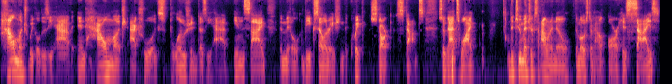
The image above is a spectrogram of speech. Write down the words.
how much wiggle does he have and how much actual explosion does he have inside the middle, the acceleration, the quick start stops. So that's why the two metrics I want to know the most about are his size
